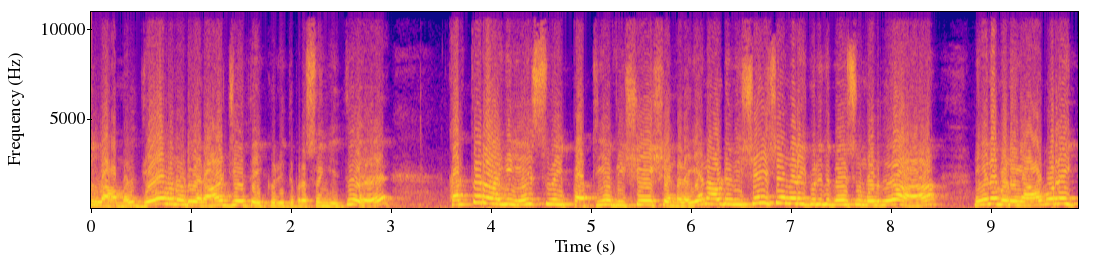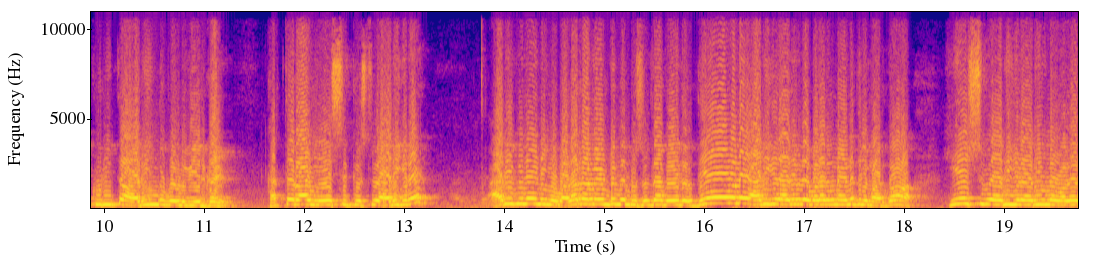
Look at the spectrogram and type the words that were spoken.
இல்லாமல் தேவனுடைய ராஜ்யத்தை குறித்து பிரசங்கித்து கர்த்தராகிய இயேசுவை பற்றிய விசேஷங்களை ஏன்னா அவருடைய விசேஷங்களை குறித்து பேசும் பொழுதுதான் நீங்க என்ன பண்ணுவீங்க? அவரை குறித்து அறிந்து கொள்வீர்கள். கர்த்தராகிய இயேசு கிறிஸ்துவை அறிகிற அறிவிலே நீங்க வளர வேண்டும் என்று சொல்ற வேதம். தேவனை அறிகிற அறிவில வளரணும் என்ன தெரியுமா அர்த்தம்? இயேசுவை அறிகிற அறிவில வளர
